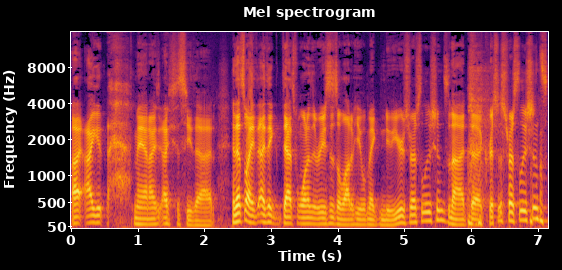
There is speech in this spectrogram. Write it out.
I, I, man, I, I can see that, and that's why I, I think that's one of the reasons a lot of people make New Year's resolutions, not uh, Christmas resolutions,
